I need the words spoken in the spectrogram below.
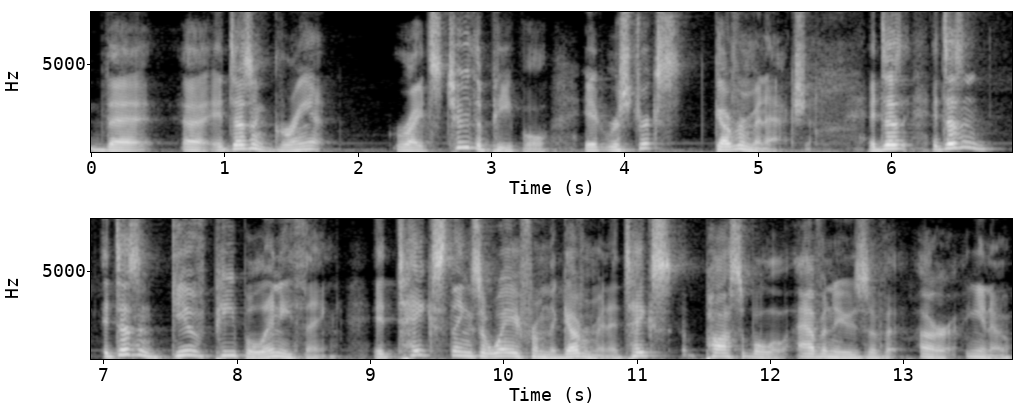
that uh, it doesn't grant rights to the people; it restricts government action. It does. It doesn't. It doesn't give people anything. It takes things away from the government. It takes possible avenues of, or you know,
